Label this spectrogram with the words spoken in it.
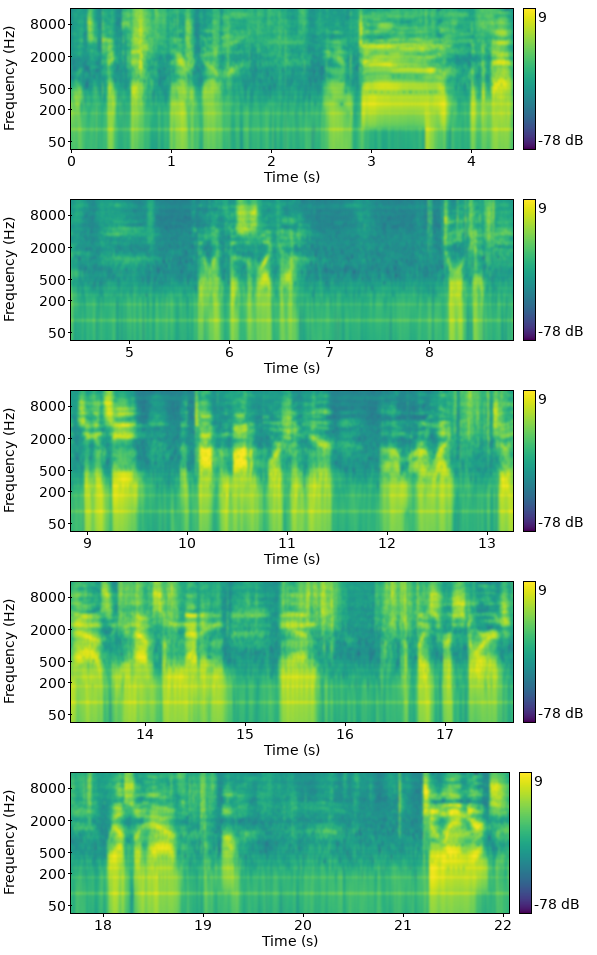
Ooh, it's a tight fit. There we go. And do look at that. I feel like this is like a toolkit. So you can see the top and bottom portion here um, are like two halves. You have some netting and a place for storage. We also have, oh, two lanyards.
